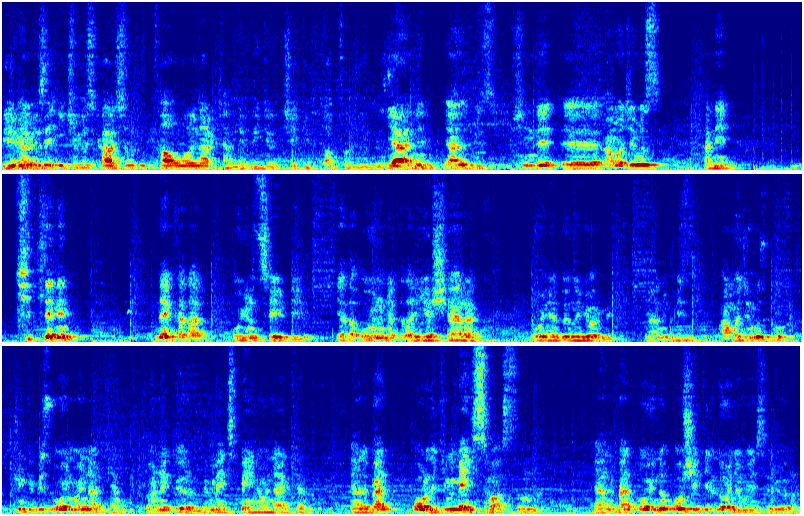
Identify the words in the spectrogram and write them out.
birbirimize ikimiz karşılıklı tavla oynarken de video çekip atabiliriz. Yani yani biz şimdi e, amacımız hani kitlenin ne kadar oyun sevdiği ya da oyunu ne kadar yaşayarak oynadığını görmek. Yani biz amacımız bu. Çünkü biz oyun oynarken örnek veriyorum bir Max Payne oynarken yani ben oradaki Max'im aslında. Yani ben oyunu o şekilde oynamayı seviyorum.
